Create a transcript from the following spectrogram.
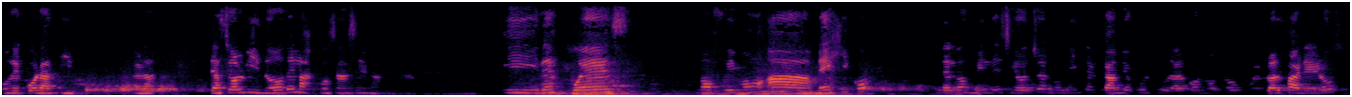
o decorativo, ¿verdad? Ya se olvidó de las cosas cerámicas y después nos fuimos a México en el 2018 en un intercambio cultural con otro pueblo alfareros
